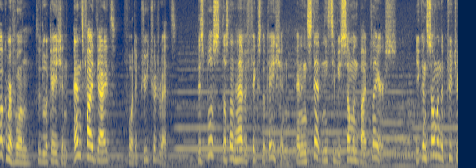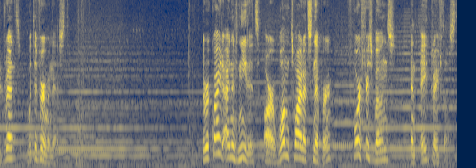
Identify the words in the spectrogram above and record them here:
Welcome everyone to the location and fight guide for the Putrid Rat. This boss does not have a fixed location and instead needs to be summoned by players. You can summon the Putrid Rat with the Vermin Nest. The required items needed are 1 Twilight Snapper, 4 Fish Bones and 8 Grave Dust.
